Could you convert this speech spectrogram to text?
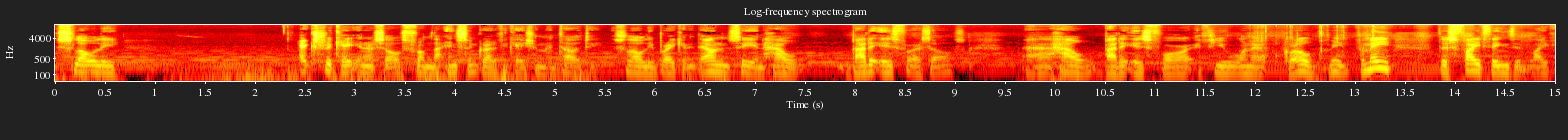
slowly extricating ourselves from that instant gratification mentality, slowly breaking it down and seeing how bad it is for ourselves, uh, how bad it is for if you want to grow. I mean, for me, there's five things in life,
